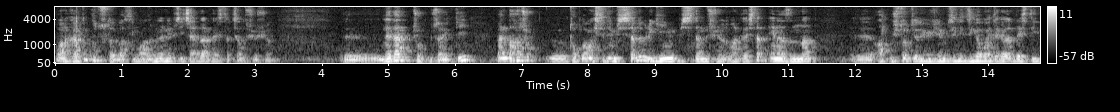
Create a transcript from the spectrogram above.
Bu anakartın kutusu tabi aslında malzemelerin hepsi içeride arkadaşlar çalışıyor şu an. Ee, neden çok müsait değil? Ben daha çok e, toplamak istediğim bir sistemde böyle gaming bir sistem düşünüyordum arkadaşlar. En azından e, 64 ya da 128 GB'a kadar destek,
